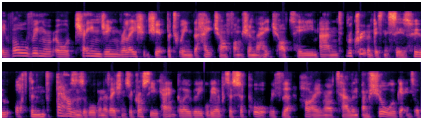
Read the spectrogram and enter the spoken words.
evolving or changing relationship between the HR function, the HR team, and recruitment businesses who often thousands of organizations across the UK and globally will be able to support with the hiring of talent. I'm sure we'll get into a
